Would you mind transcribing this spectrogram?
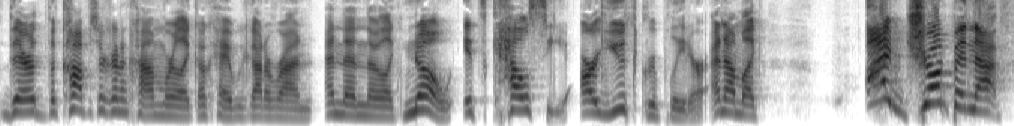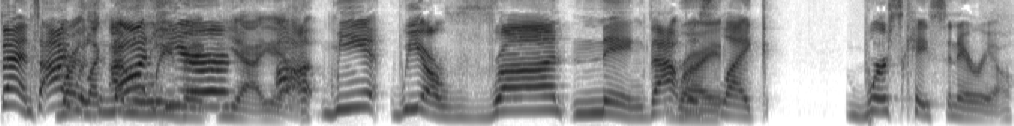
they're the cops are gonna come. We're like, okay, we gotta run. And then they're like, no, it's Kelsey, our youth group leader. And I'm like, I'm jumping that fence. I Right, was like, I'm not leaving. here. Yeah, yeah. Uh, me, we are running. That was like worst case scenario.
